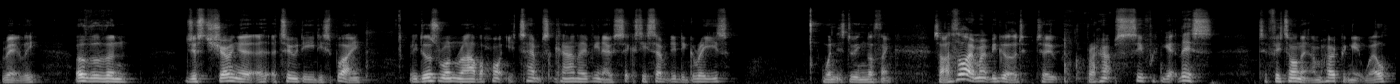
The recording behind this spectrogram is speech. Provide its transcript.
really, other than just showing a, a 2D display, it does run rather hot. Your temp's kind of, you know, 60, 70 degrees when it's doing nothing. So I thought it might be good to perhaps see if we can get this to fit on it. I'm hoping it will.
